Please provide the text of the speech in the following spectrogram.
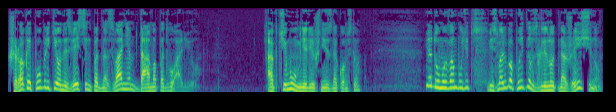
Широкой публике он известен под названием «Дама под вуалью». А к чему мне лишние знакомства? Я думаю, вам будет весьма любопытно взглянуть на женщину,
